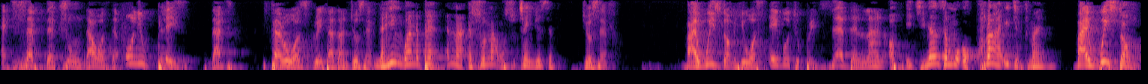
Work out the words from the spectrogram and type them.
Except the throne. That was the only place that Pharaoh was greater than Joseph. na hengua no pɛ ɛna ɛso na joseph Joseph. By wisdom, he was able to preserve the land of Egypt. nyansa mu ɔkoraa egypt man By wisdom,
